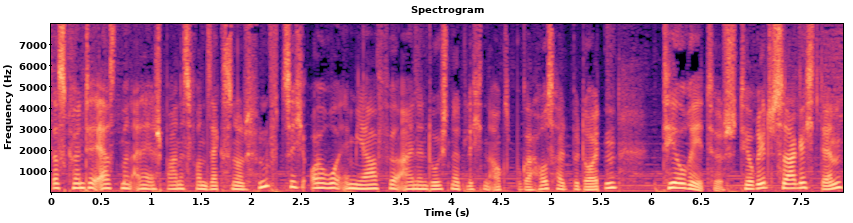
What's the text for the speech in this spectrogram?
Das könnte erstmal eine Ersparnis von 650 Euro im Jahr für einen durchschnittlichen Augsburger Haushalt bedeuten. Theoretisch. Theoretisch sage ich, denn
